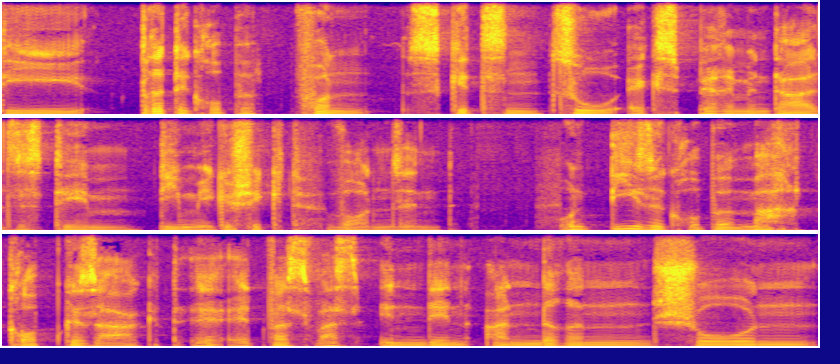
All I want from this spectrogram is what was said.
die dritte Gruppe von Skizzen zu Experimentalsystemen, die mir geschickt worden sind. Und diese Gruppe macht grob gesagt äh, etwas, was in den anderen schon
